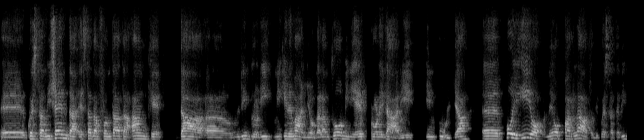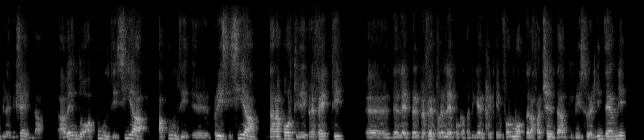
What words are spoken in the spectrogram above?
Eh, questa vicenda è stata affrontata anche da uh, un libro di Michele Magno, Galantuomini e Proletari in Puglia. Eh, poi io ne ho parlato di questa terribile vicenda avendo appunti sia appunti eh, presi sia da rapporti dei prefetti eh, delle, del prefetto dell'epoca praticamente che informò della faccenda anche il ministro degli interni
